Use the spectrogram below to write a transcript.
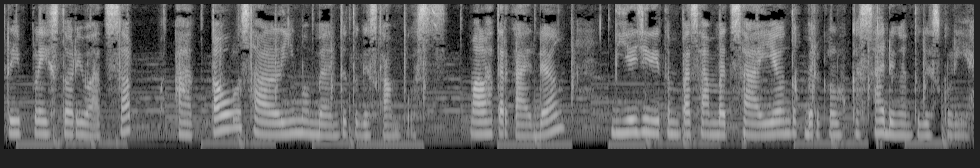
replay story WhatsApp atau saling membantu tugas kampus. Malah terkadang dia jadi tempat sambat saya untuk berkeluh kesah dengan tugas kuliah.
